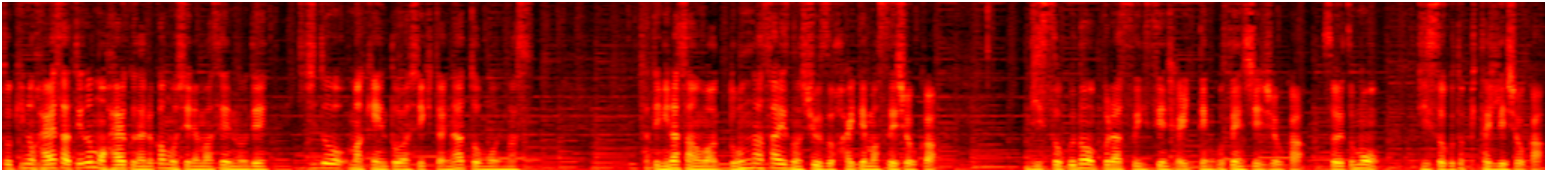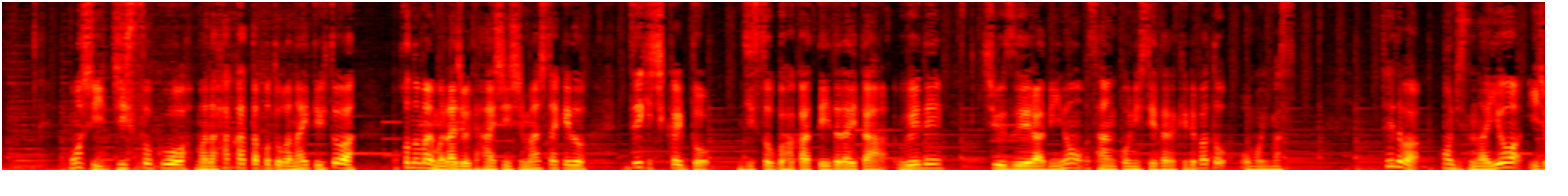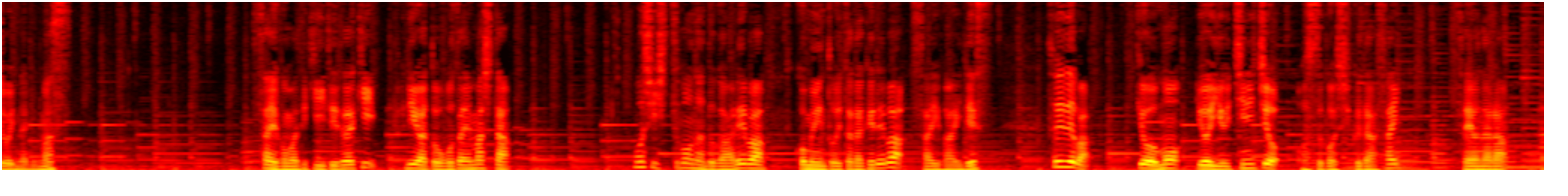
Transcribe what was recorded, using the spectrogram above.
時の速さっていうのも速くなるかもしれませんので、一度、まあ、検討はしていきたいなと思います。さて皆さんはどんなサイズのシューズを履いてますでしょうか？実測のプラス1センチか1.5センチでしょうかそれとも実測とぴったりでしょうかもし実測をまだ測ったことがないという人は、この前もラジオで配信しましたけど、ぜひしっかりと実測を測っていただいた上で、シューズ選びの参考にしていただければと思います。それでは本日の内容は以上になります。最後まで聞いていただきありがとうございました。もし質問などがあればコメントいただければ幸いです。それでは今日も良い一日をお過ごしください。さようなら。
